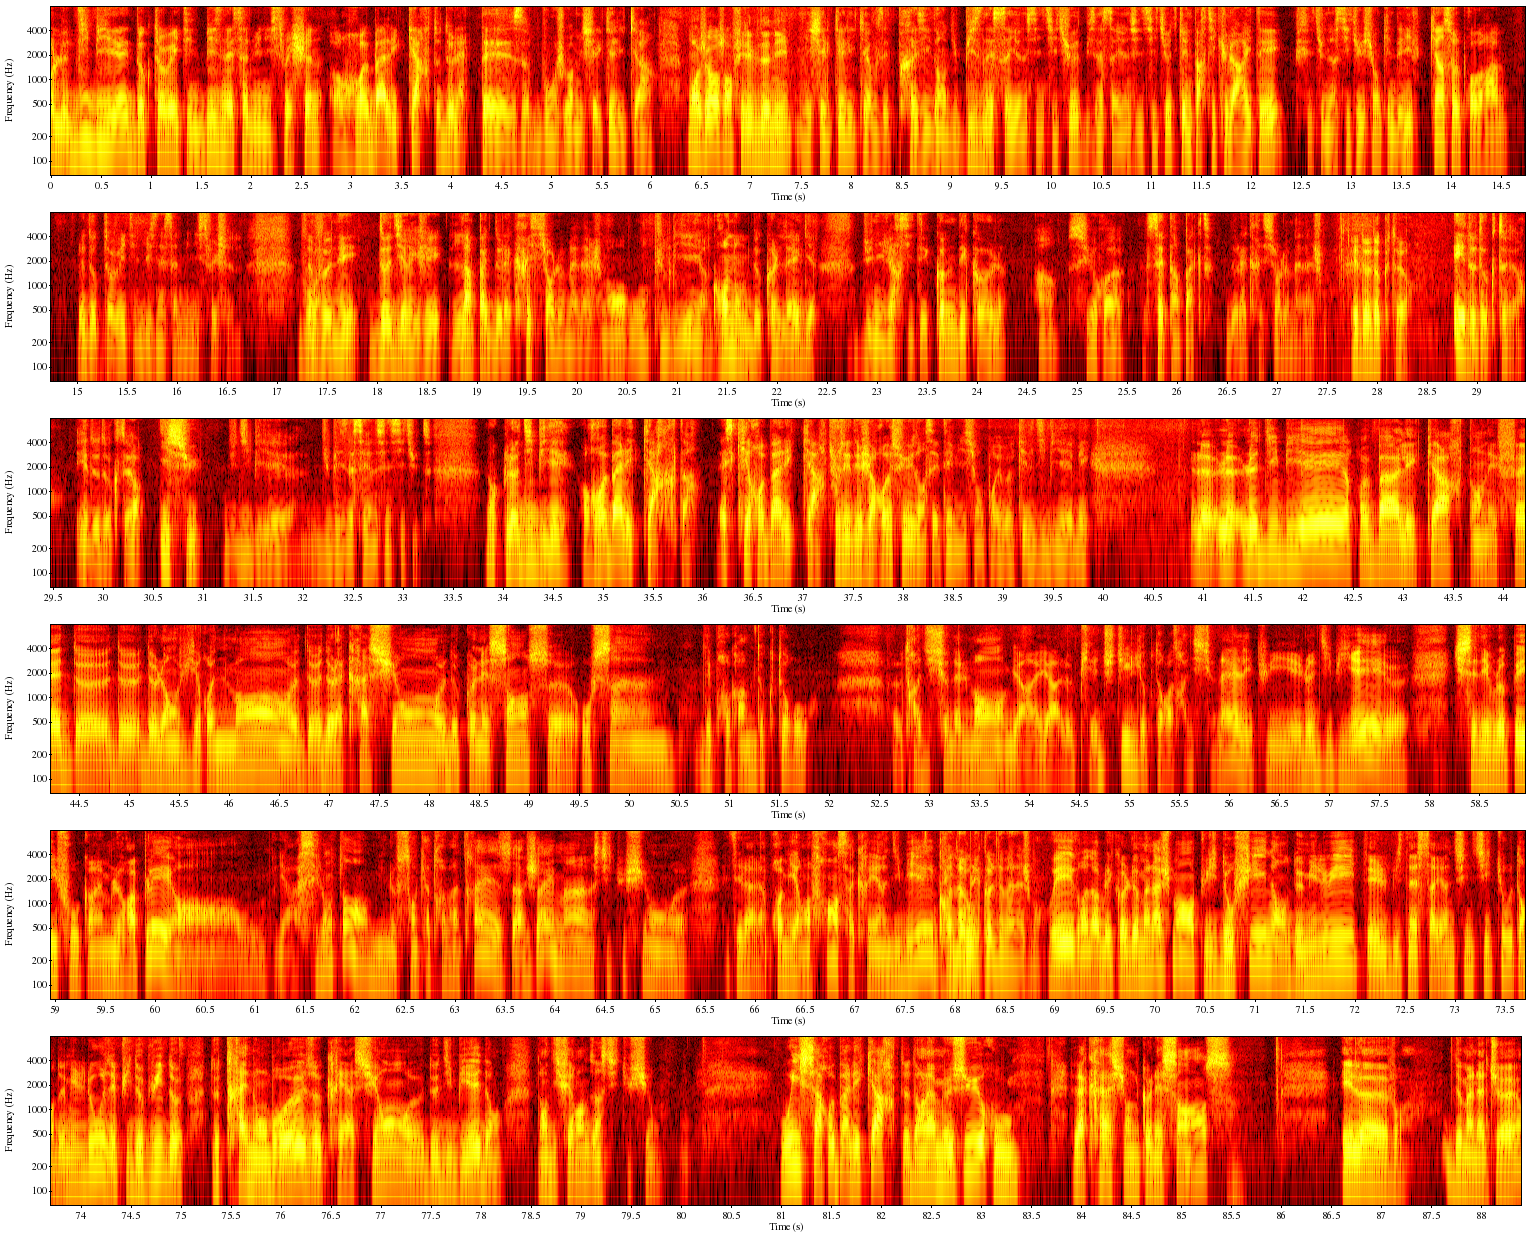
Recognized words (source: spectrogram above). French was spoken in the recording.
comment le DBA, Doctorate in Business Administration, rebat les cartes de la thèse. Bonjour Michel Calica. Bonjour Jean-Philippe Denis. Michel Calica, vous êtes président du Business Science Institute, Business Science Institute, qui a une particularité, c'est une institution qui ne délivre qu'un seul programme, le Doctorate in Business Administration. Vous venez de diriger l'impact de la crise sur le management, où ont publié un grand nombre de collègues d'universités comme d'écoles hein, sur euh, cet impact de la crise sur le management. Et de docteurs. Et de docteurs. Et de docteurs issus du DBA, du Business Science Institute. Donc le DBA rebat les cartes. Est-ce qu'il rebat les cartes? Je vous ai déjà reçu dans cette émission pour évoquer le DBA, mais le, DBA rebat les cartes, en effet, de, l'environnement, de, de, la création de connaissances euh, au sein des programmes doctoraux. Euh, traditionnellement, bien, il y a le PhD, le doctorat traditionnel, et puis le DBA euh, qui s'est développé, il faut quand même le rappeler, en, il y a assez longtemps, en 1993, à GEM, hein, institution, euh, était la, première en France à créer un DBA. Grenoble École de Management. Oui, Grenoble École de Management, puis Dauphine en 2008, et le Business Science Institute en 2012, et puis depuis de, très nombreuses créations de DBA dans, dans différentes institutions oui, ça rebat les cartes dans la mesure où la création de connaissances est l'œuvre de managers,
